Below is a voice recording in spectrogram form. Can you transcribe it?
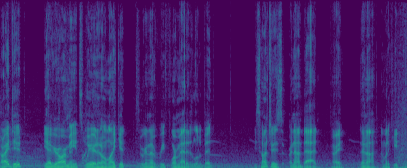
Alright, dude. You have your army. It's weird. I don't like it. So we're going to reformat it a little bit. These hunters are not bad. Alright. They're not. I'm gonna keep them.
